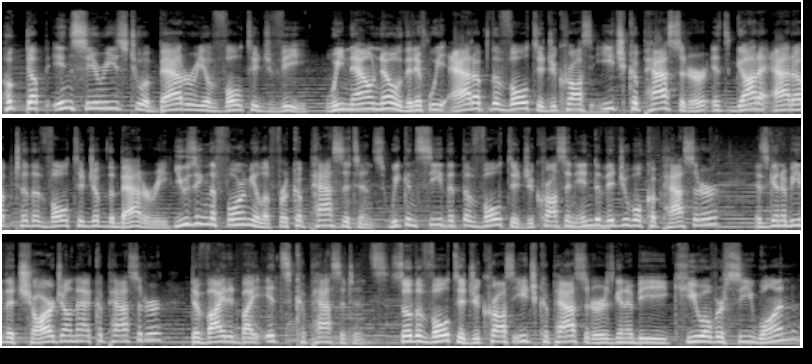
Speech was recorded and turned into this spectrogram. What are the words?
hooked up in series to a battery of voltage V. We now know that if we add up the voltage across each capacitor, it's gotta add up to the voltage of the battery. Using the formula for capacitance, we can see that the voltage across an individual capacitor is gonna be the charge on that capacitor divided by its capacitance. So the voltage across each capacitor is gonna be Q over C1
